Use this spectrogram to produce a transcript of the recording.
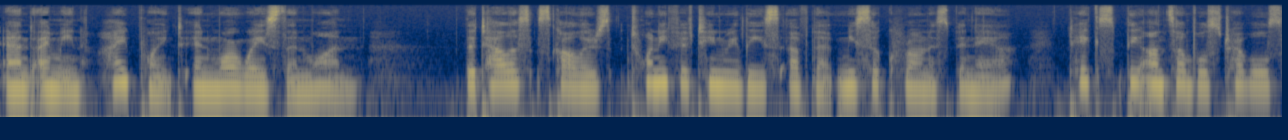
and I mean high point in more ways than one. The Tallis Scholars' 2015 release of the Missa Corona Spinea takes the ensemble's trebles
